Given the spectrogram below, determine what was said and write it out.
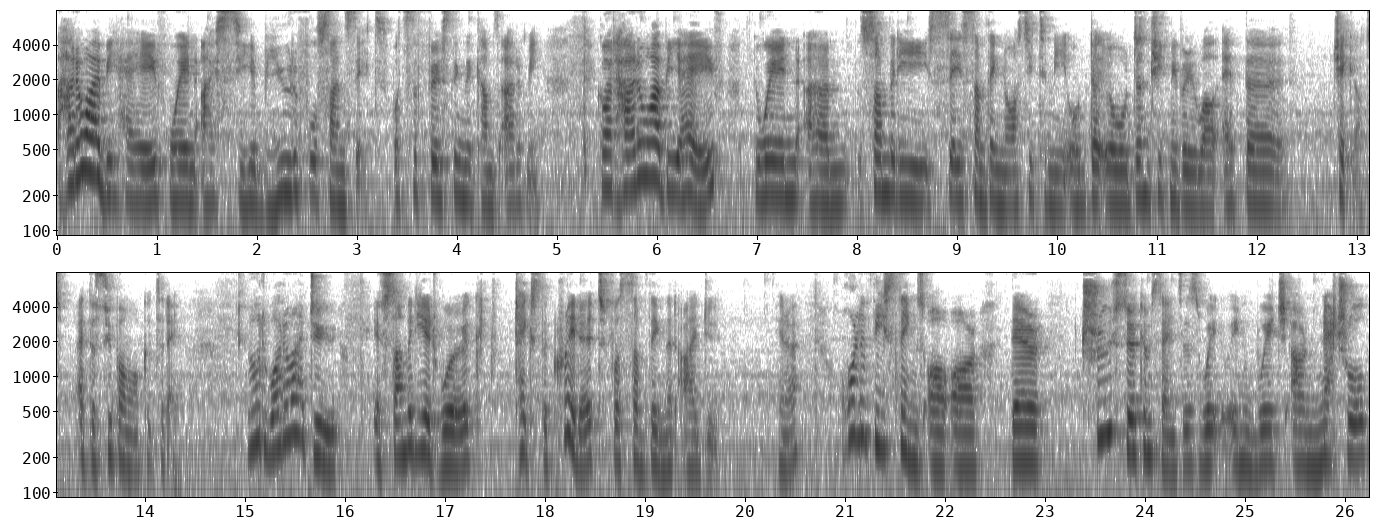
how do I behave when I see a beautiful sunset? What's the first thing that comes out of me? God, how do I behave when um, somebody says something nasty to me or, or doesn't treat me very well at the checkout at the supermarket today? Lord, what do I do if somebody at work takes the credit for something that I do? You know, all of these things are, are they're true circumstances in which our natural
